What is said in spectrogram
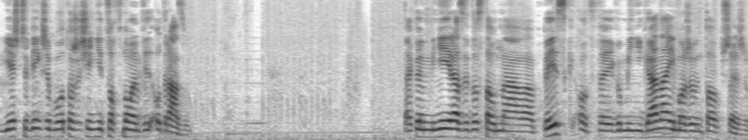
jeszcze większe było to, że się nie cofnąłem od razu. Tak to mniej razy dostał na pysk od tego minigana i może bym to przeżył.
